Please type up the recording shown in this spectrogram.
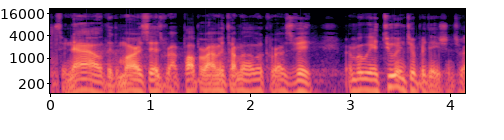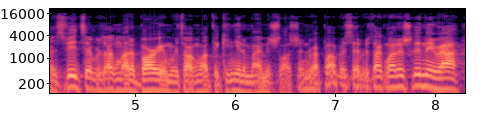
So now the Gemara says. Remember, we had two interpretations. Rav Zvid said we're talking about a bari and we're talking about the Kinyan of my Mishlash. And Rav Papa said we're talking about a Shchimera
